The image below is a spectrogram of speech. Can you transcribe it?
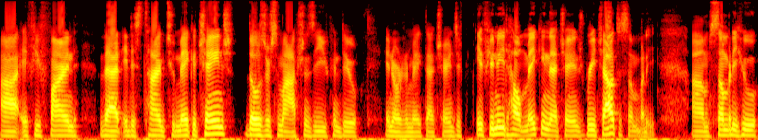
uh, if you find that it is time to make a change, those are some options that you can do in order to make that change. If, if you need help making that change, reach out to somebody, um, somebody who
